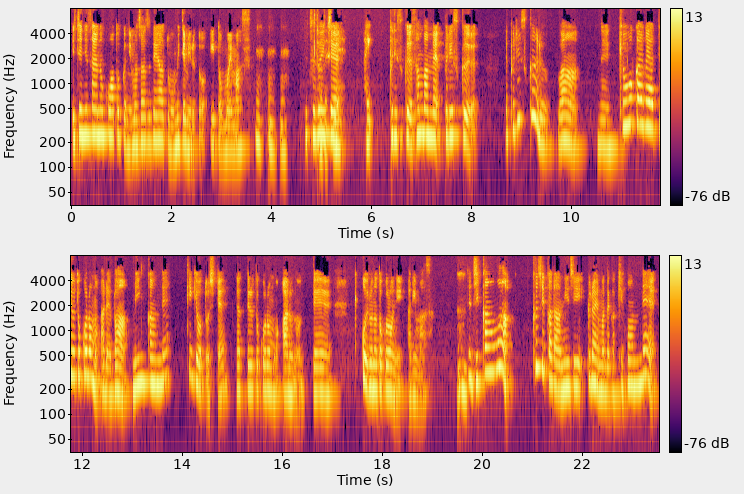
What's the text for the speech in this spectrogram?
1、2歳の子は特にマザーズデイアウトも見てみるといいと思います。う。うんうんうん。で続いて、ね。はい。プリスクール、3番目、プリスクール。でプリスクールは、ね、教会がやってるところもあれば、民間で企業としてやってるところもあるので、結構いろんなところにあります。うんで、時間は9時から2時ぐらいまでが基本で、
